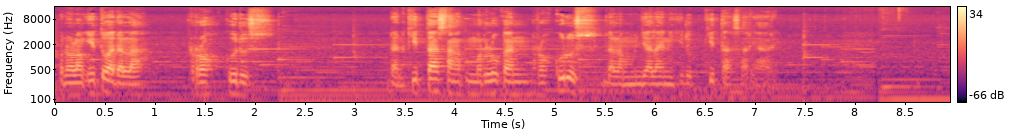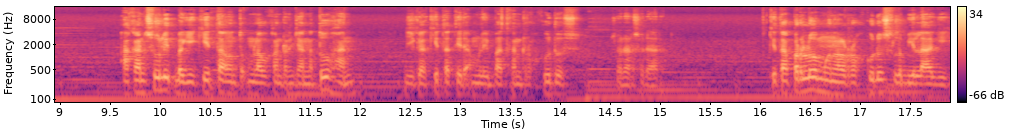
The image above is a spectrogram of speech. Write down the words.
Penolong itu adalah Roh Kudus. Dan kita sangat memerlukan Roh Kudus dalam menjalani hidup kita sehari-hari. Akan sulit bagi kita untuk melakukan rencana Tuhan jika kita tidak melibatkan Roh Kudus, saudara-saudara. Kita perlu mengenal Roh Kudus lebih lagi.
